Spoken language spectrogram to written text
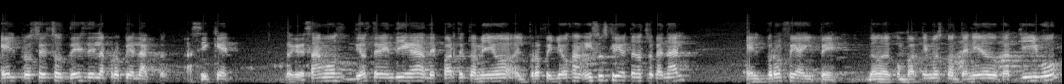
el proceso desde la propia laptop. Así que regresamos. Dios te bendiga de parte de tu amigo el profe Johan y suscríbete a nuestro canal el profe AIP, donde compartimos contenido educativo,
